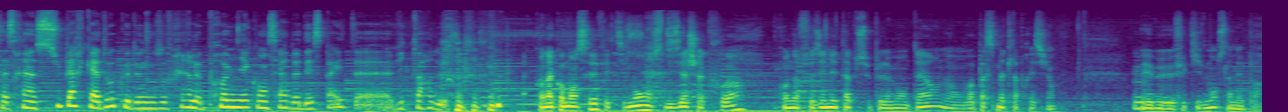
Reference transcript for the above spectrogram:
Ça serait un super cadeau que de nous offrir le premier concert de Despite euh, Victoire 2. Quand on a commencé, effectivement, on se disait à chaque fois qu'on a faisait une étape supplémentaire, on va pas se mettre la pression. Mm. Et euh, effectivement, on se la met pas.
